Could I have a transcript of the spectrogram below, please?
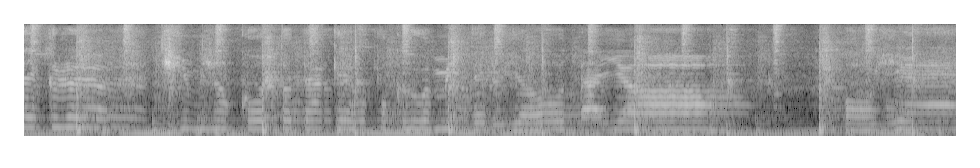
てくる。君のことだけを僕は見てるよ。うだよ。Oh yeah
